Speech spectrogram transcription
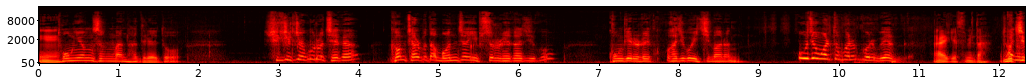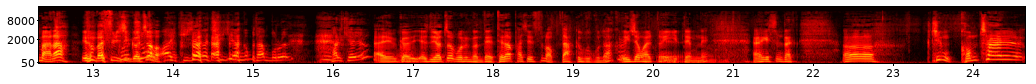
예. 동영상만 하더라도 실질적으로 제가 검찰보다 먼저 입수를 해가지고 공개를 했고 가지고 있지만은 의정 활동하는 걸왜 알겠습니다. 묻지 마라 이런 말씀이신 그렇죠. 거죠? 아니, 기자가 취재한 거다 물어 밝혀요? 아, 그러니까 어. 여쭤보는 건데 대답하실 수는 없다 그 부분은 아, 그렇죠. 의정 활동이기 네. 때문에 알겠습니다. 어, 지금 검찰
